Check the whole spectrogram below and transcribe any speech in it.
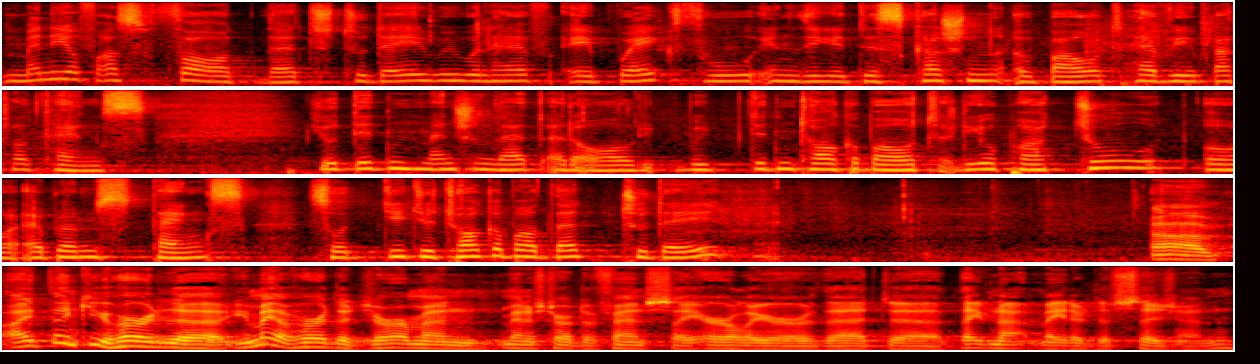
many of us thought that today we will have a breakthrough in the discussion about heavy battle tanks. You didn't mention that at all. We didn't talk about Leopard 2 or Abrams tanks. So did you talk about that today? Um, I think you heard, uh, you may have heard the German Minister of Defense say earlier that uh, they've not made a decision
